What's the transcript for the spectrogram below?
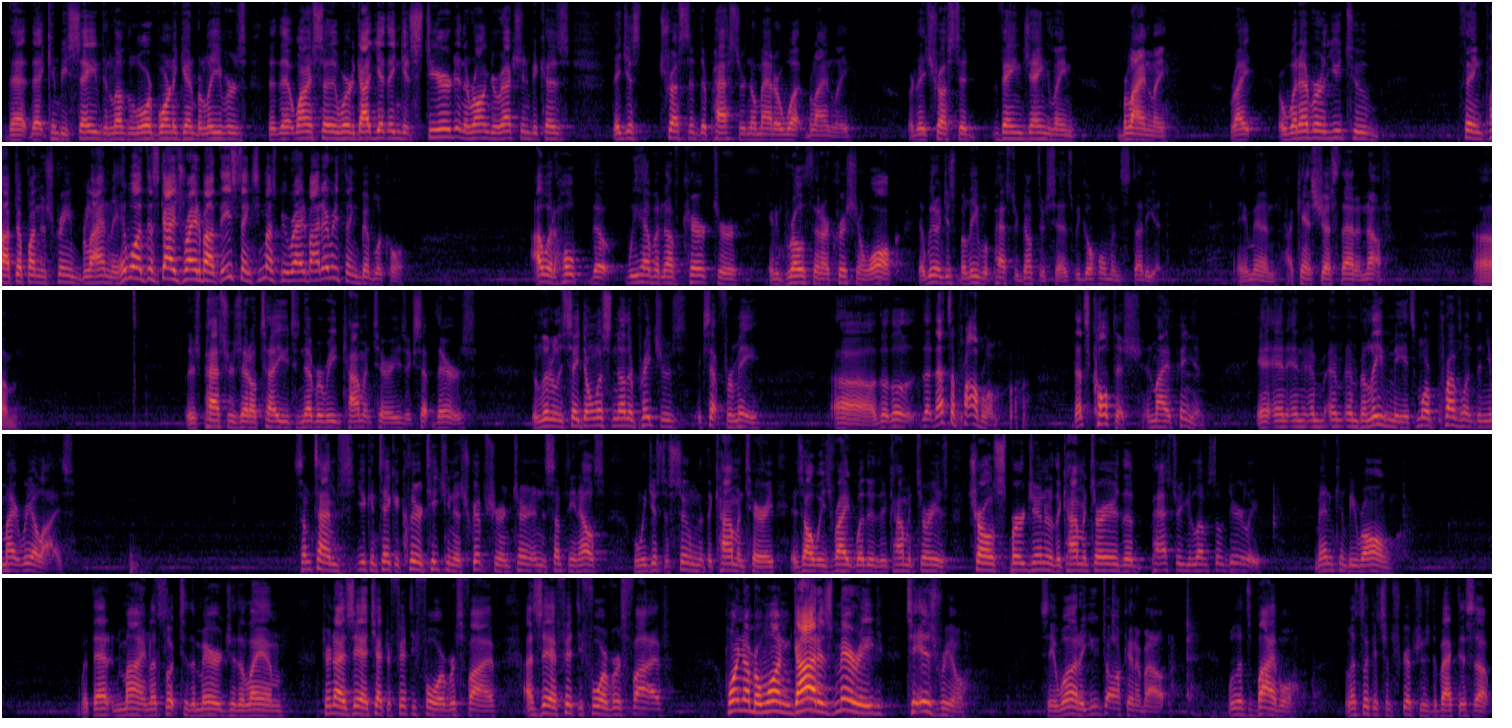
that, that can be saved and love the Lord, born again believers that, that want to say the word of God, yet they can get steered in the wrong direction because they just trusted their pastor no matter what blindly, or they trusted vain jangling blindly, right? Or whatever YouTube thing popped up on the screen blindly. Hey, well, this guy's right about these things. He must be right about everything biblical. I would hope that we have enough character and growth in our Christian walk that we don't just believe what Pastor Gunther says, we go home and study it. Amen. I can't stress that enough. Um, there's pastors that'll tell you to never read commentaries except theirs. They literally say, don't listen to other preachers except for me. Uh, the, the, that's a problem. that's cultish, in my opinion. And, and, and, and, believe me, it's more prevalent than you might realize. Sometimes you can take a clear teaching of Scripture and turn it into something else when we just assume that the commentary is always right, whether the commentary is Charles Spurgeon or the commentary of the pastor you love so dearly. Men can be wrong. With that in mind, let's look to the marriage of the Lamb. Turn to Isaiah chapter 54, verse 5. Isaiah 54, verse 5. Point number one God is married to Israel. Say, what are you talking about? Well, it's Bible. Let's look at some scriptures to back this up.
